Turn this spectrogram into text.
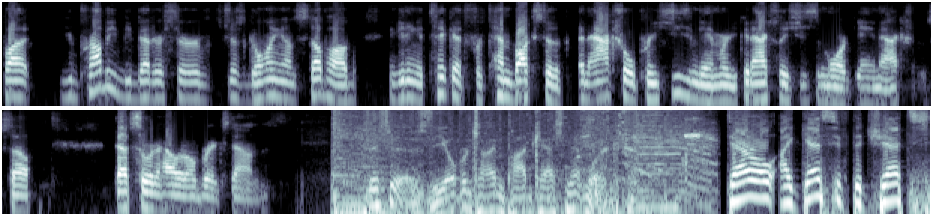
but you'd probably be better served just going on StubHub and getting a ticket for ten bucks to an actual preseason game where you can actually see some more game action. So that's sort of how it all breaks down. This is the Overtime Podcast Network. Darryl, I guess if the Jets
